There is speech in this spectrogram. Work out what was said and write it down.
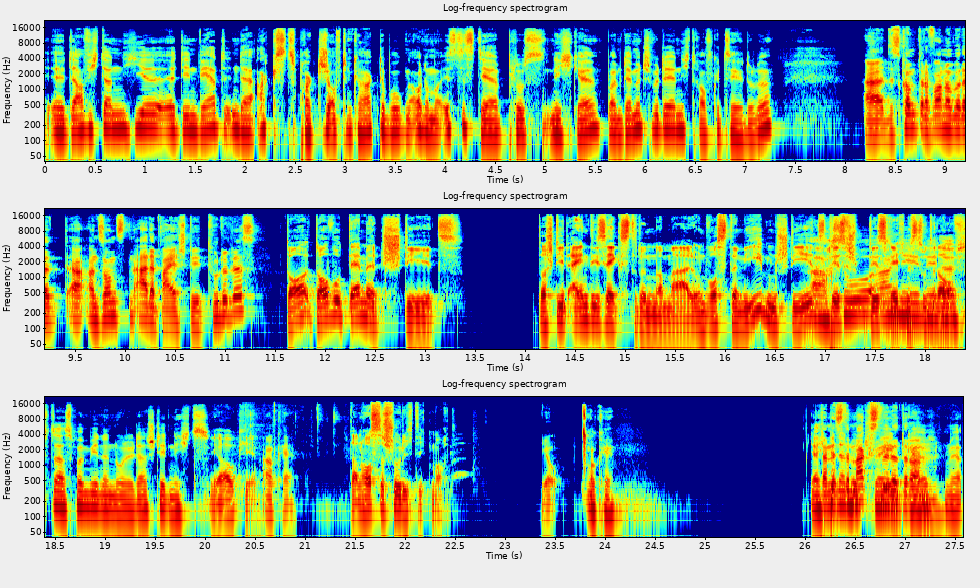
Äh, darf ich dann hier äh, den Wert in der Axt praktisch auf dem Charakterbogen auch nochmal? Ist es der Plus nicht, gell? Beim Damage wird er ja nicht drauf gezählt, oder? äh, das kommt darauf an, ob er äh, ansonsten auch dabei steht. Tut er das? Da, da, wo Damage steht, da steht ein D6 drin normal. Und was daneben steht, das, das ah, rechnest nee, du Da drauf. ist, da ist bei mir eine Null, da steht nichts. Ja, okay. Okay. Dann hast du es schon richtig gemacht. Jo. Okay. Ja, ich Dann bin ist der Max wieder dran. Ja.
